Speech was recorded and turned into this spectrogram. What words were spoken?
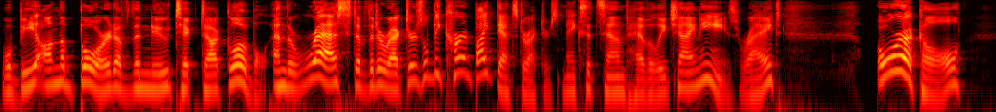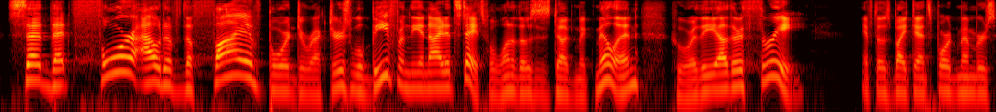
will be on the board of the new TikTok Global. And the rest of the directors will be current ByteDance directors. Makes it sound heavily Chinese, right? Oracle said that four out of the five board directors will be from the United States. Well, one of those is Doug McMillon. Who are the other three? If those ByteDance board members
